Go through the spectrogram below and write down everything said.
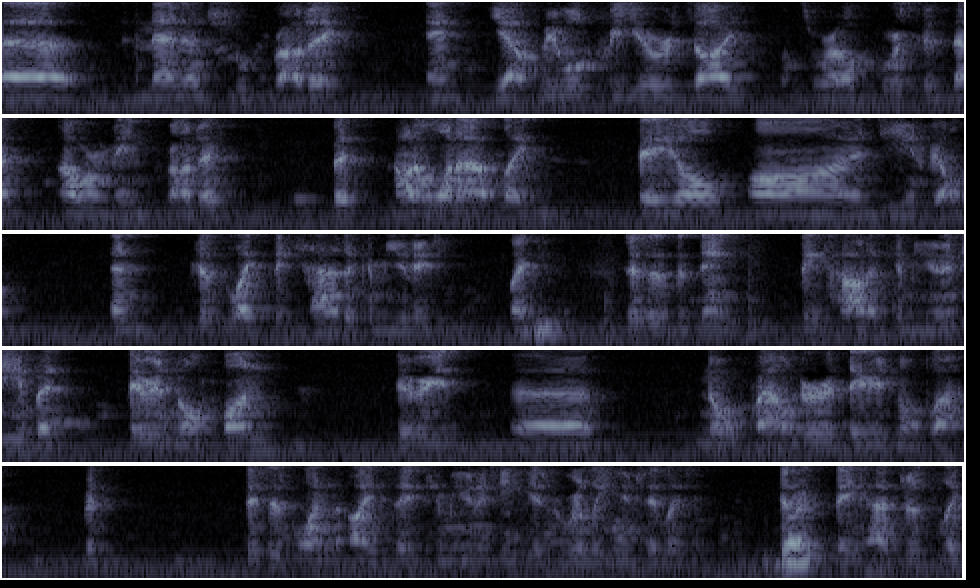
uh, manage two projects. And yeah, we will prioritize Ostora, of course, because that's our main project. But I don't want to like fail on the Inveil. And because like they had a community. Like this is the thing, they had a community, but there is no funds, there is uh, no founder, there is no plan. But this is when I say community is really utility. Right. they had just like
